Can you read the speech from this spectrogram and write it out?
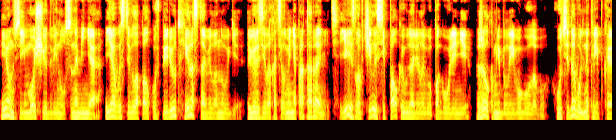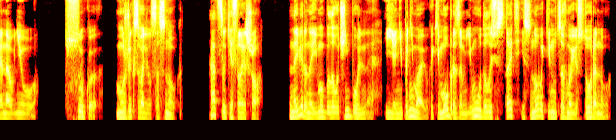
И он всей мощью двинулся на меня. Я выставила палку вперед и расставила ноги. Верзила хотел меня протаранить. Я изловчилась и палкой ударила его по голени. Жалко мне было его голову, хоть и довольно крепкая она в него. «Сука!» Мужик свалился с ног. «От суки слышу!» Наверное, ему было очень больно, и я не понимаю, каким образом ему удалось встать и снова кинуться в мою сторону.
